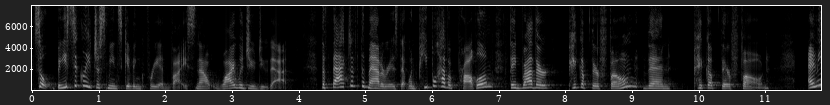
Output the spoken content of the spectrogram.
So basically it just means giving free advice. Now, why would you do that? The fact of the matter is that when people have a problem, they'd rather pick up their phone than pick up their phone. Any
